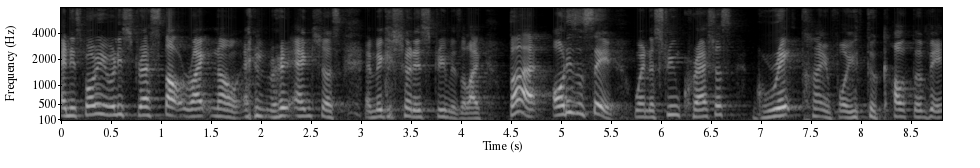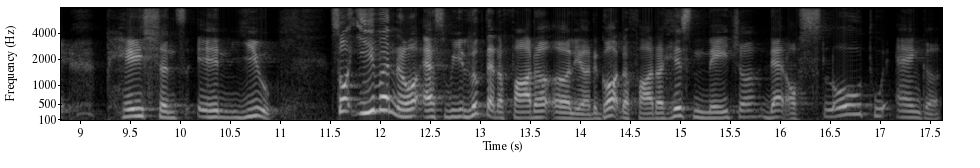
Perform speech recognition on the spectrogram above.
and he's probably really stressed out right now and very anxious and making sure this stream is alive. But all this to say, when the stream crashes, great time for you to cultivate patience in you. So even know, as we looked at the Father earlier, the God the Father, his nature, that of slow to anger,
